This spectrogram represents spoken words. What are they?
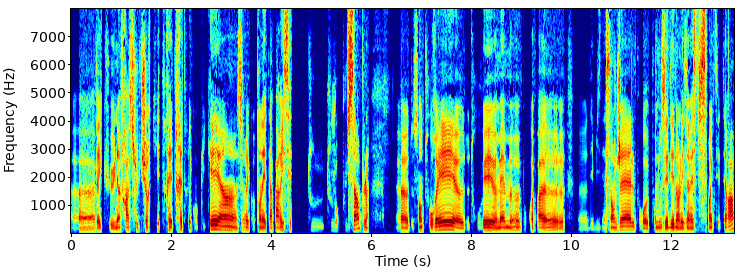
euh, avec une infrastructure qui est très très très compliquée. Hein. C'est vrai quand on est à Paris, c'est toujours plus simple de s'entourer, de trouver même pourquoi pas des business angels pour nous aider dans les investissements, etc.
